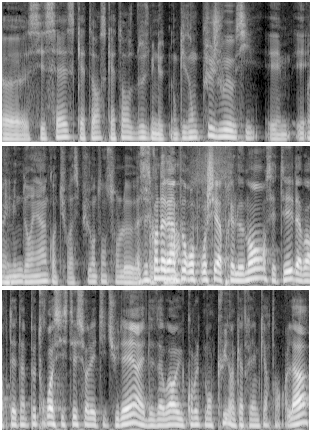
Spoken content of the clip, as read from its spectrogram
Euh, c'est 16, 14, 14, 12 minutes. Donc ils ont plus joué aussi. Et, et- et Oui. mine de rien, quand tu restes plus longtemps sur le. Bah, c'est ce qu'on avait un peu reproché après Le Mans, c'était d'avoir peut-être un peu trop assisté sur les titulaires et de les avoir eu complètement cuits dans le quatrième quart-temps. Là,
